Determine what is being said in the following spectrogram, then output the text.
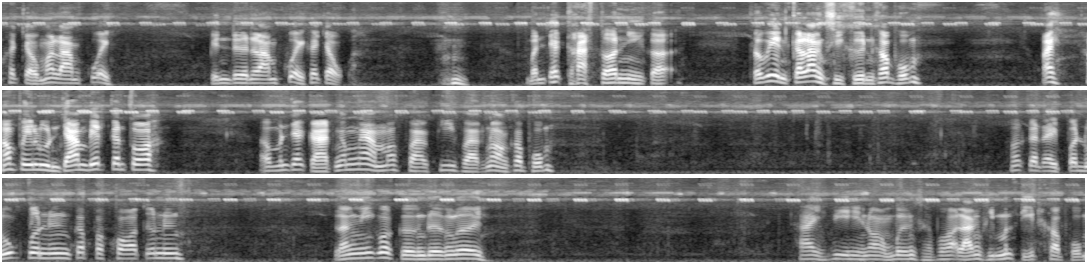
เข้าเจ้ามาลามกล้วย เป็นเดินลามกล้วยเข้าเจ้า บรรยากาศตอนนี้ก็ ตะเวนกำลังสีคืนครับผม ไปเอาไปลุ่นจามเบ็ดกันตัวเอาบรรยากาศงามๆมาฝากพี่ฝากน้องครับผมมันก็ได้ปลาดุกตัวหนึ่งกับปลาคอตัวหนึ่งหลังนี้ก็เกิงเดืองเลยใช่พี่น้องเบิ้งเฉพาะหลังที่มันติดครับผม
